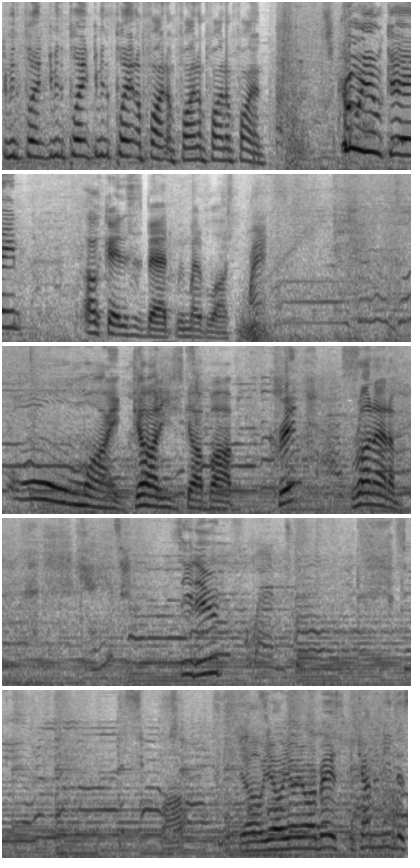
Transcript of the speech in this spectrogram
Give me the plant, give me the plant, give me the plant. I'm fine, I'm fine, I'm fine, I'm fine. Screw you, Kayn. Okay, this is bad. We might have lost. Oh my god, he just got bobbed. Crit, run at him. See you, dude. Yo, yo, yo, yo, our base. We kind of need this.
